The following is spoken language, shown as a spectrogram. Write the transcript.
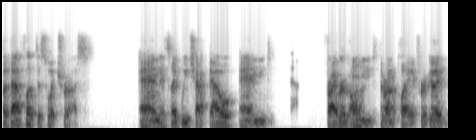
but that flipped a switch for us. And it's like we checked out and Freiburg owned the run of play for a good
